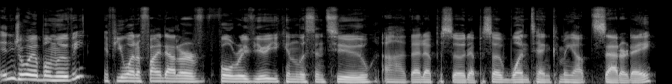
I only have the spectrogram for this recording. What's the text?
enjoyable movie if you want to find out our full review you can listen to uh, that episode episode 110 coming out saturday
